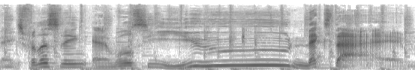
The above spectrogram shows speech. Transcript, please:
Thanks for listening, and we'll see you next time.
